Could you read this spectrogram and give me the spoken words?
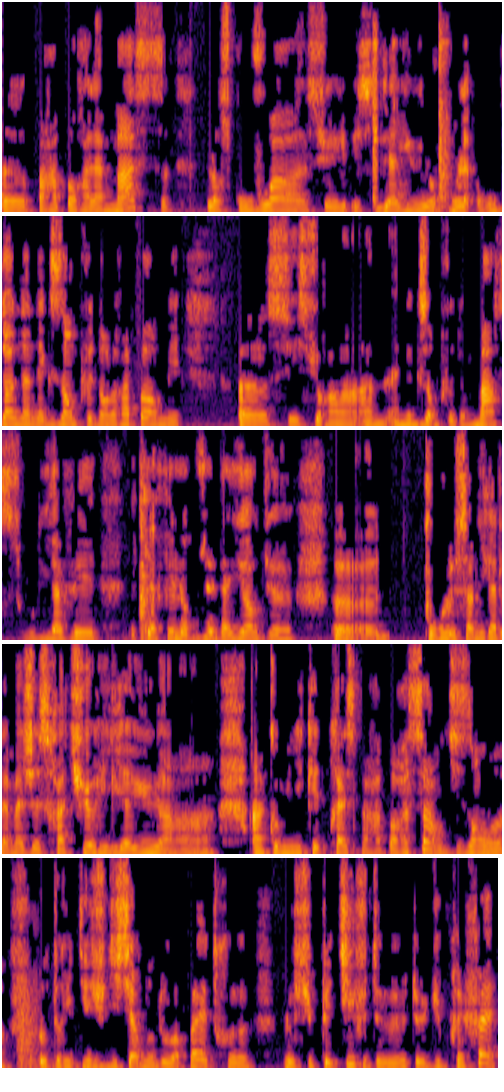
euh, par rapport à la masse. Lorsqu'on voit, il y a eu, on, donne un exemple dans le rapport, mais euh, c'est sur un, exemple de mars où il y avait, et qui a fait l'objet d'ailleurs euh, pour le syndicat de la magistrature, il y a eu un, communiqué de presse par rapport à ça, en disant euh, l'autorité judiciaire ne doit pas être le supplétif du préfet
